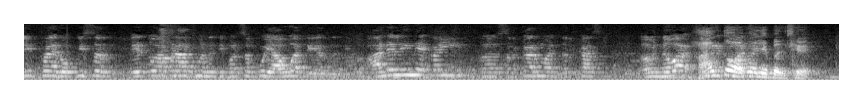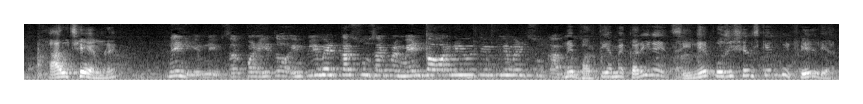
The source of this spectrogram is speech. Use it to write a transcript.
ચીફ ફાયર ઓફિસર એ તો આપણા હાથમાં નથી પણ સર કોઈ આવવા તૈયાર નથી. તો આને લઈને કઈ સરકારમાં દરખાસ્ત નવા હાલ તો અવેલેબલ છે. હાલ છે એમણે. નહીં નહીં એમ નહીં સર પણ એ તો ઇમ્પ્લિમેન્ટ કરશું સર પણ મેન પાવર નહીં હોય તો ઇમ્પ્લિમેન્ટ શું કામ? ને ભરતી અમે કરીને સિનિયર પોઝિશન્સ કેમ બી ફિલ્ડ યાર.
